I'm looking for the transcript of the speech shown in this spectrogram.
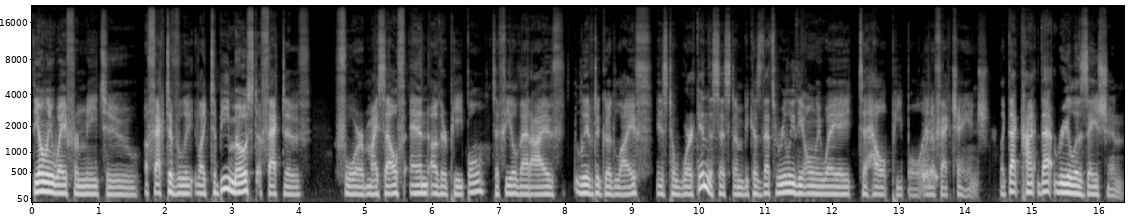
the only way for me to effectively like to be most effective for myself and other people to feel that I've lived a good life is to work in the system because that's really the only way to help people and affect change. Like that kind that realization.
